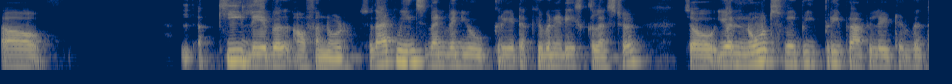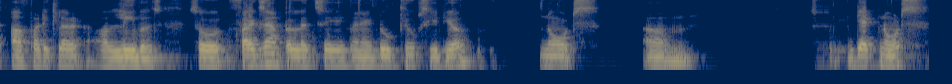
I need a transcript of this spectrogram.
uh, key label of a node. So that means when, when you create a Kubernetes cluster, so your nodes will be pre-populated with a particular uh, labels. So for example, let's say when I do kubectl nodes, um, get nodes,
